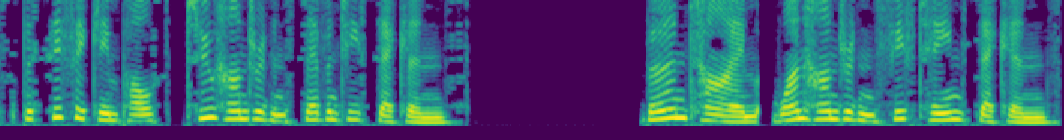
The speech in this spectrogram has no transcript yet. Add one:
Specific impulse 270 seconds. Burn time 115 seconds.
